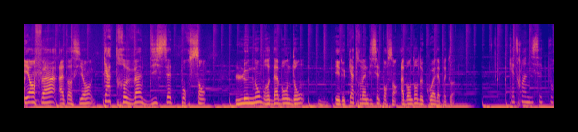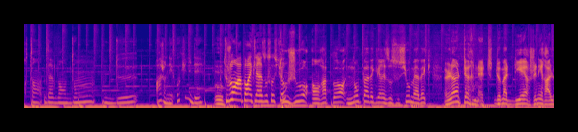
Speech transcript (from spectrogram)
Et enfin, attention, 97%. Le nombre d'abandons est de 97%. Abandon de quoi d'après toi? 97% d'abandon de. Oh, j'en ai aucune idée. Oh. Toujours en rapport avec les réseaux sociaux Toujours en rapport, non pas avec les réseaux sociaux, mais avec l'Internet de manière générale.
